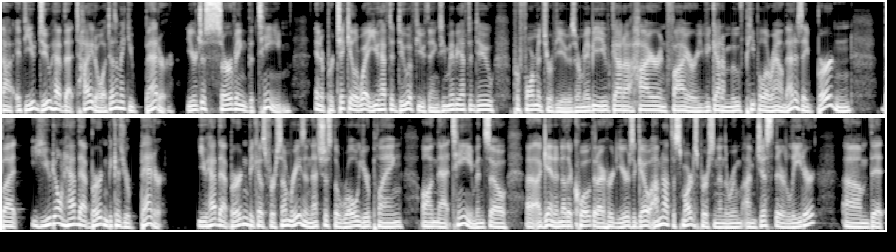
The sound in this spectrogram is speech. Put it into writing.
uh, if you do have that title, it doesn't make you better. You're just serving the team in a particular way. You have to do a few things. You maybe have to do performance reviews, or maybe you've got to hire and fire. You've got to move people around. That is a burden, but you don't have that burden because you're better. You have that burden because for some reason that's just the role you're playing on that team. And so, uh, again, another quote that I heard years ago I'm not the smartest person in the room, I'm just their leader. Um, that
